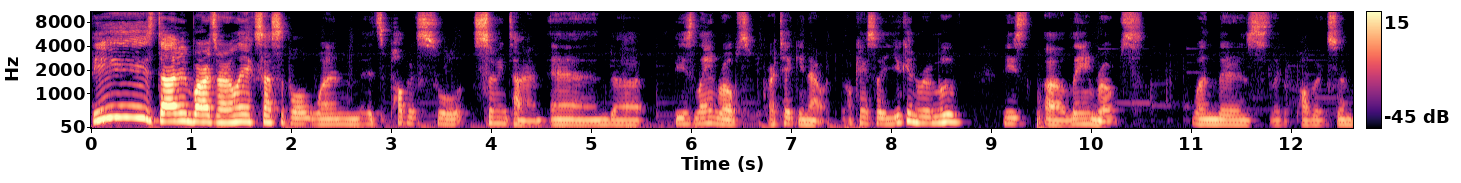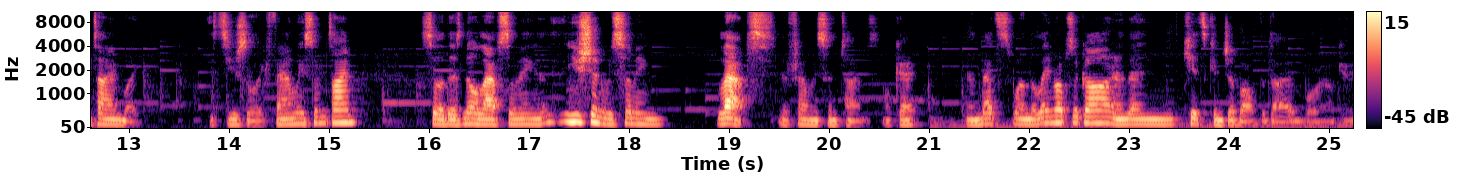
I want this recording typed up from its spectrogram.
These diving bars are only accessible when it's public swimming time and uh, these lane ropes are taken out. Okay, so you can remove these uh, lane ropes when there's like a public swim time, like it's usually like family swim time. So there's no lap swimming. You shouldn't be swimming laps at family swim times, okay? and that's when the lane ropes are gone and then kids can jump off the diving board okay?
